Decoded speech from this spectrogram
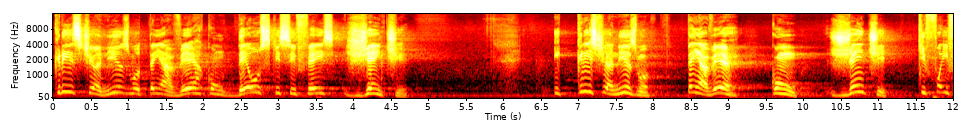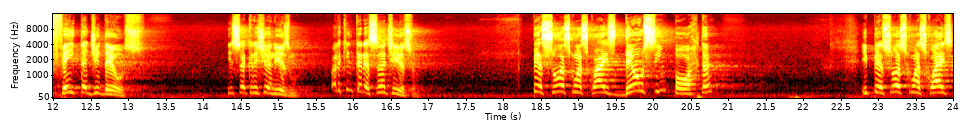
cristianismo tem a ver com Deus que se fez gente. E cristianismo tem a ver com gente que foi feita de Deus. Isso é cristianismo. Olha que interessante isso. Pessoas com as quais Deus se importa e pessoas com as quais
